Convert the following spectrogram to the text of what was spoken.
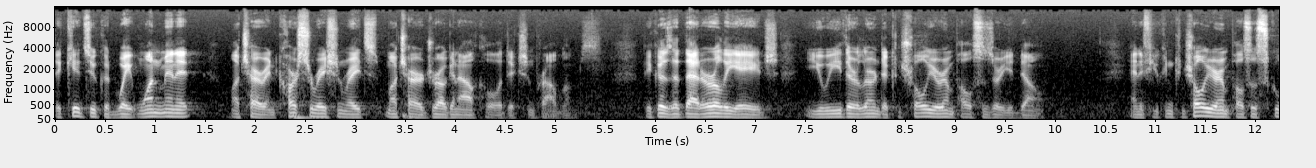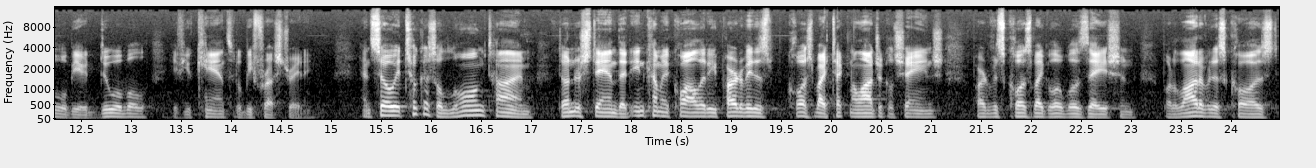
The kids who could wait one minute, much higher incarceration rates, much higher drug and alcohol addiction problems. Because at that early age, you either learn to control your impulses or you don't. And if you can control your impulses, school will be doable. If you can't, it'll be frustrating. And so it took us a long time to understand that income inequality, part of it is caused by technological change, part of it is caused by globalization, but a lot of it is caused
